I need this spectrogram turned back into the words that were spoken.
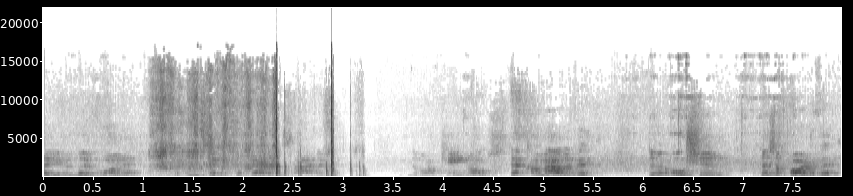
that even live on it, the insects that are inside of it, the volcanoes that come out of it, the ocean that's a part of it,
